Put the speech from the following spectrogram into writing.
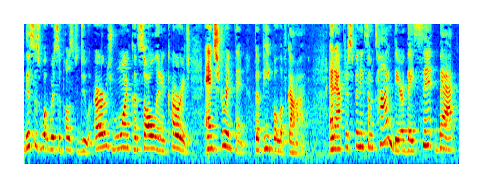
this is what we're supposed to do urge, warn, console, and encourage and strengthen the people of God. And after spending some time there, they sent back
